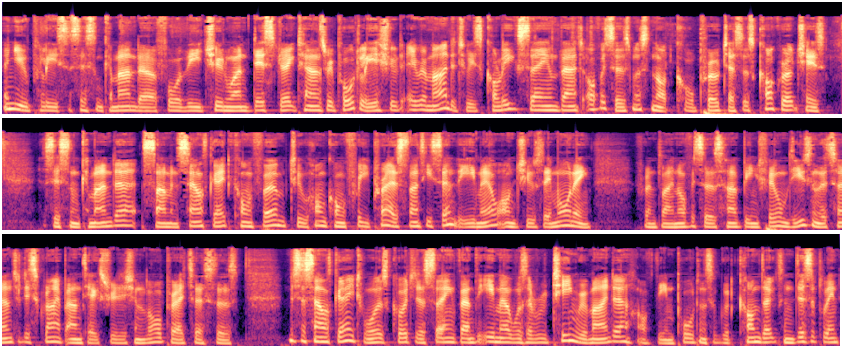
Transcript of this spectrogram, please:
A new police assistant commander for the Tsuen Wan district has reportedly issued a reminder to his colleagues saying that officers must not call protesters cockroaches. Assistant Commander Simon Southgate confirmed to Hong Kong Free Press that he sent the email on Tuesday morning. Frontline officers have been filmed using the term to describe anti extradition law protesters. Mr. Southgate was quoted as saying that the email was a routine reminder of the importance of good conduct and discipline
